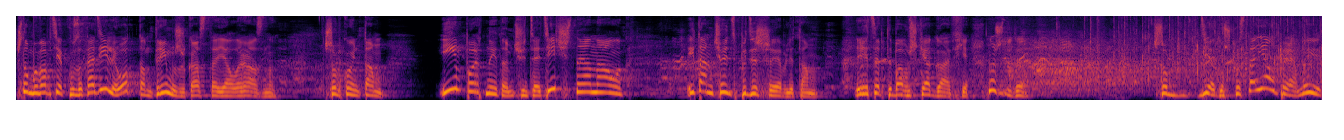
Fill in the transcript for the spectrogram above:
Чтобы мы в аптеку заходили, вот там три мужика стояло разных. Чтобы какой-нибудь там импортный, там что-нибудь отечественный аналог. И там что-нибудь подешевле, там. Рецепты бабушки Агафьи. Ну что-то. Чтобы дедушка стоял прям и...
